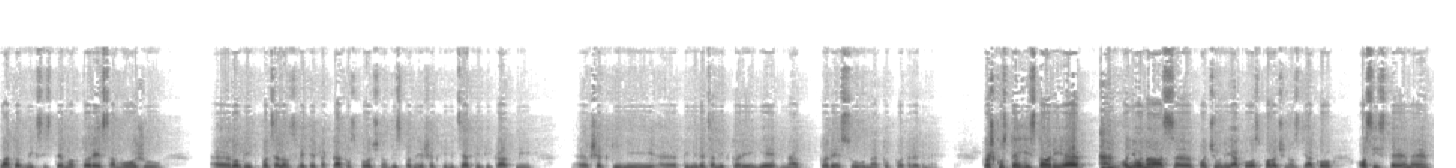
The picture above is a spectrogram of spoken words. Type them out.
platobných systémov, ktoré sa môžu e, robiť po celom svete, tak táto spoločnosť disponuje všetkými certifikátmi, e, všetkými e, tými vecami, ktoré, je, na, ktoré sú na to potrebné. Trošku z tej histórie, oni o nás počuli ako o spoločnosti, ako o systéme,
